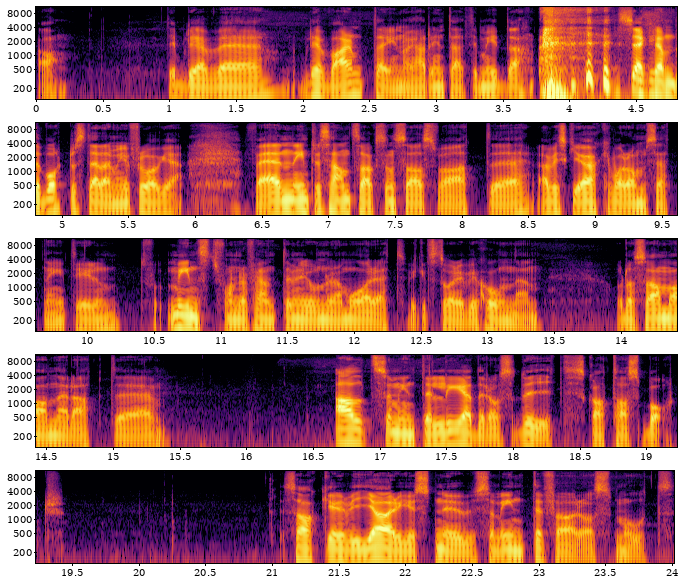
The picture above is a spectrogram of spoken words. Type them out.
ja, det blev, eh, blev varmt där inne och jag hade inte ätit middag. Så jag glömde bort att ställa min fråga. För en intressant sak som sades var att eh, ja, vi ska öka vår omsättning till minst 250 miljoner om året, vilket står i visionen. Och då sa Maner att eh, allt som inte leder oss dit ska tas bort. Saker vi gör just nu som inte för oss mot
